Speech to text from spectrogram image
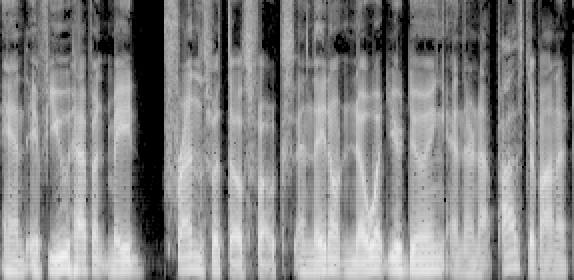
And if you haven't made friends with those folks and they don't know what you're doing and they're not positive on it,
